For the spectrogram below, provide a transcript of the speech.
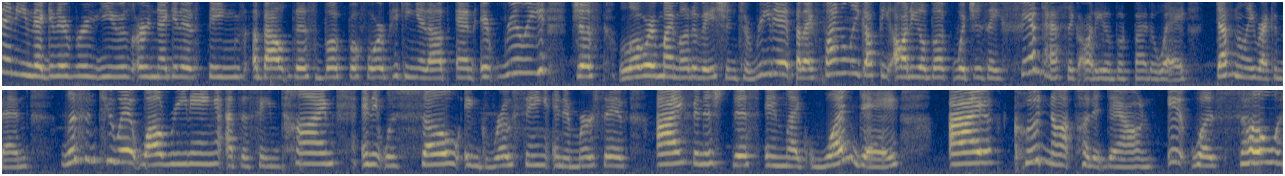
many negative reviews or negative things about this book before picking it up, and it really just lowered my motivation to read it. But I finally got the audiobook, which is a fantastic audiobook, by the way. Definitely recommend. Listen to it while reading at the same time, and it was so engrossing and immersive. I finished this in like one day. I could not put it down. It was so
